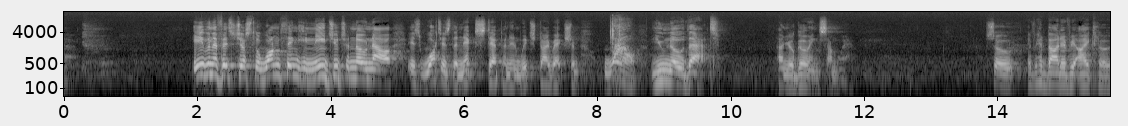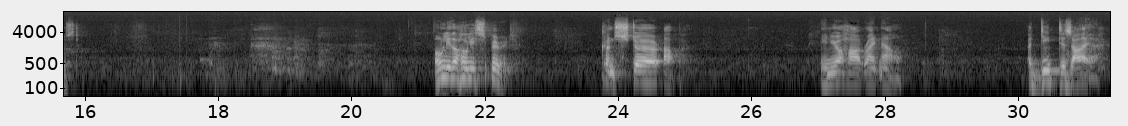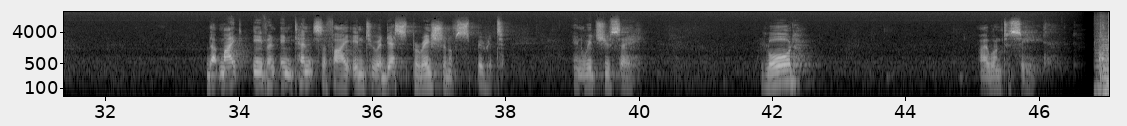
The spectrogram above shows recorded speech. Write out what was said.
Even if it's just the one thing he needs you to know now is what is the next step and in which direction. Wow, you know that. And you're going somewhere. So, every head bowed, every eye closed. Only the Holy Spirit can stir up in your heart right now a deep desire that might even intensify into a desperation of spirit in which you say, Lord, I want to see.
